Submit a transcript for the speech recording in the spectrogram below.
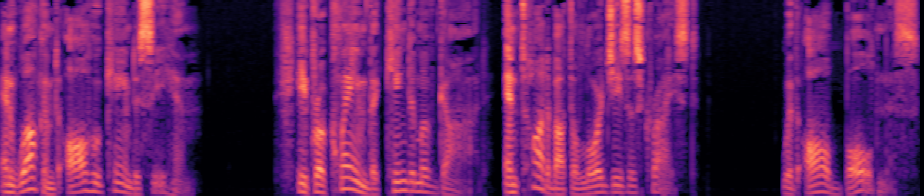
and welcomed all who came to see him. He proclaimed the kingdom of god and taught about the lord jesus christ with all boldness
